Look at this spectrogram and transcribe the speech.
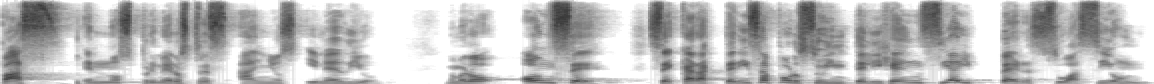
paz en los primeros tres años y medio. Número 11, se caracteriza por su inteligencia y persuasión.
